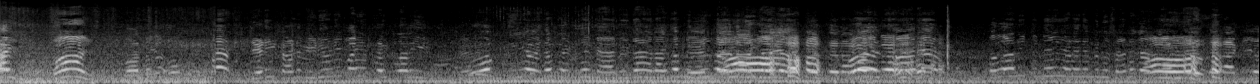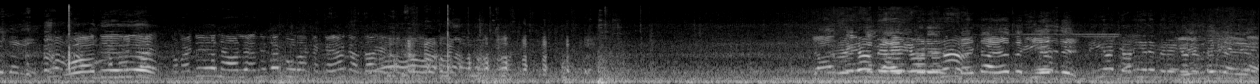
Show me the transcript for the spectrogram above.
ਆਈ ਜਿਹੜੀ ਕੱਲ ਵੀਡੀਓ ਨਹੀਂ ਪਾਈ ਇੱਕ ਵਾਰੀ। ਉਹ ਕੀ ਹੋਇਆ ਤਾਂ ਟਰੈਕਟਰ ਤੇ ਮੈਂ ਬੈਠਾ ਲੱਗਦਾ ਮੈਨੂੰ ਹੀ ਪੈ ਗਿਆ। ਪਤਾ ਨਹੀਂ ਕਿੰਨੇ ਜਣੇ ਨੇ ਮੈਨੂੰ ਸੈਂਡ ਕਰ ਲੱਗੀ ਉਹਨਾਂ ਨੇ ਕਮੈਂਟ ਇਹ ਨਾਲ ਲੈਂਦੇ ਤਾਂ ਗੋਲਾ ਕੱਕਿਆ ਕਰਦਾ ਯਾਰ। ਮੇਰੇ ਕੋਲ ਨਾ। ਸੈਂਡ ਆਇਆ ਤਾਂ ਗੇਜ ਦੇ। 30 40 ਨੇ ਮੇਰੇ ਗੇਜ ਦੇ ਆਏ ਆ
